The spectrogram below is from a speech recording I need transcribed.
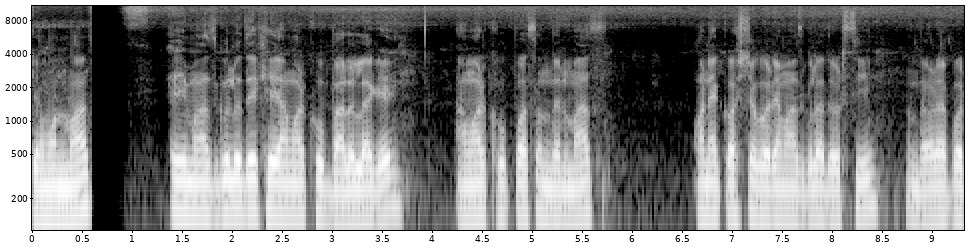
কেমন মাছ। এই মাছগুলো দেখে আমার খুব ভালো লাগে। আমার খুব পছন্দের মাছ। অনেক কষ্ট করে মাছগুলো ধরছি। ধরার পর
